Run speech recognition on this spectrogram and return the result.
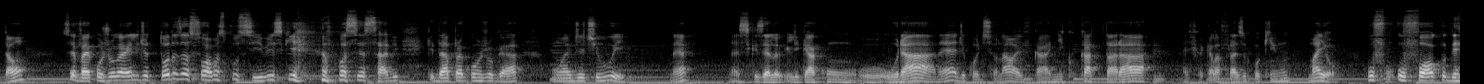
Então, você vai conjugar ele de todas as formas possíveis que você sabe que dá para conjugar um adjetivo i. Né? Se quiser ligar com o ura, né, de condicional, aí fica nikukatara, aí fica aquela frase um pouquinho maior. O, o foco de,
